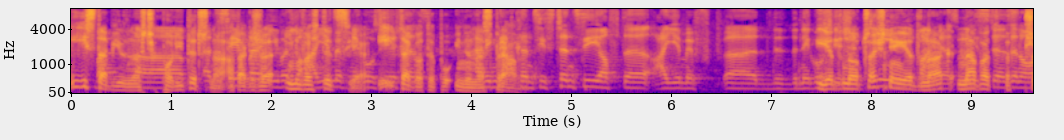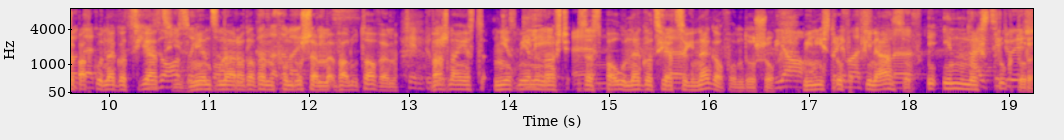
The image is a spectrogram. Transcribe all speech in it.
i stabilność polityczna, a także inwestycje i tego typu inne sprawy. Negotiation Jednocześnie jednak, nawet w przypadku negocjacji z Międzynarodowym Funduszem Walutowym, ważna jest niezmienność zespołu negocjacyjnego funduszu, ministrów finansów a i innych struktur,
